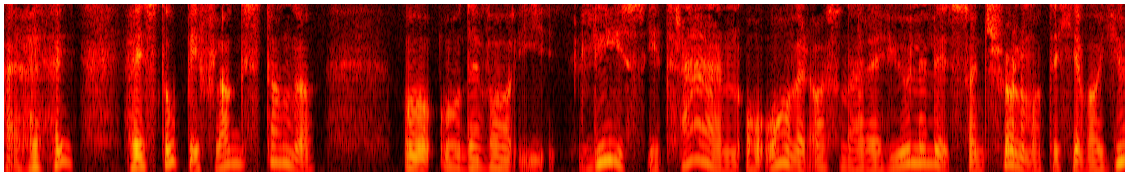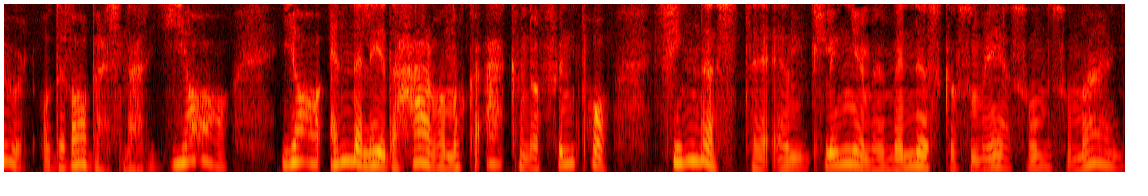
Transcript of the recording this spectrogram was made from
høyst opp i flaggstanga. Og, og det var lys i trærne og over, og sånn her julelys, sant, sjøl om at det ikke var jul. Og det var bare sånn her Ja, ja, endelig! Det her var noe jeg kunne ha funnet på. Finnes det en klynge med mennesker som er sånn som meg?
